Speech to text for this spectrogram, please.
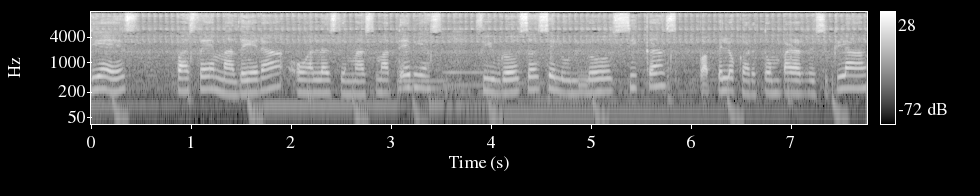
10. Pasta de madera o a las demás materias, fibrosas, celulósicas, papel o cartón para reciclar,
